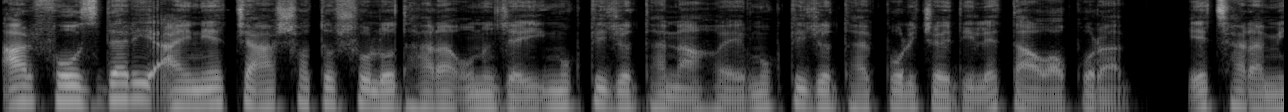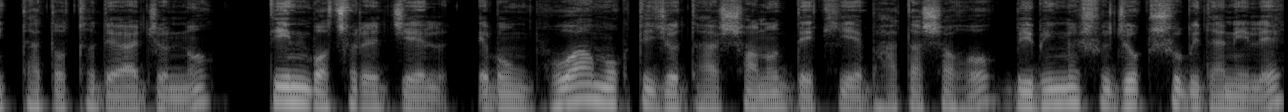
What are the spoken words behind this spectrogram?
আর ফৌজদারি আইনে চার শত ষোলো ধারা অনুযায়ী মুক্তিযোদ্ধা না হয়ে মুক্তিযোদ্ধার পরিচয় দিলে তাও অপরাধ। এছাড়া মিথ্যা তথ্য দেওয়ার জন্য তিন বছরের জেল এবং ভুয়া মুক্তিযোদ্ধার সনদ দেখিয়ে ভাতাসহ বিভিন্ন সুযোগ সুবিধা নিলে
